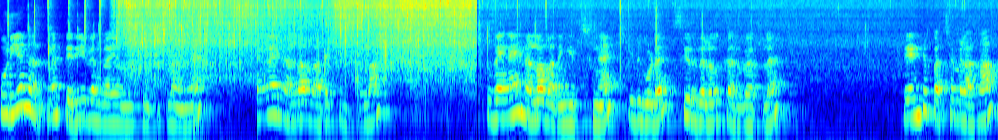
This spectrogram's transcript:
பொடியாக நறுக்குனா பெரிய வெங்காயம் ஒன்று சேர்த்துக்கலாங்க. வெங்காயம் நல்லா வதக்கி விட்டுக்கலாம் வெங்காயம் நல்லா வதங்கிடுச்சுங்க இது கூட சிறிதளவு கருவேப்பிலை. ரெண்டு பச்சை மிளகாய்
